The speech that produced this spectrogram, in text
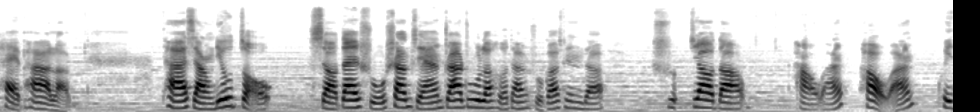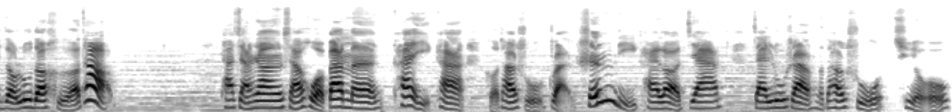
害怕了，它想溜走。小袋鼠上前抓住了核桃鼠，高兴地说：“叫道，好玩，好玩，会走路的核桃。”他想让小伙伴们看一看，核桃鼠转身离开了家。在路上，核桃鼠求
